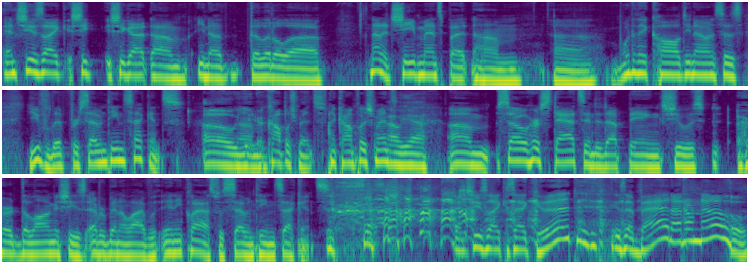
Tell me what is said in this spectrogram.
And she's like, she she got um, you know, the little uh, not achievements, but um, uh, what are they called? You know, and it says you've lived for 17 seconds. oh, yeah, Um, accomplishments. Accomplishments. oh yeah, Um, so her stats ended up being she was her the longest she's ever been alive with any class was 17 seconds. and she's like, "Is that good? Is that bad? I don't know."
